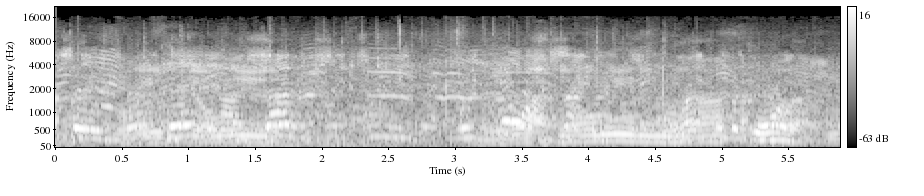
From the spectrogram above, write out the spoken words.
Well, they maintaining still a lead. 7-6 lead with They're still leading, left in the.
